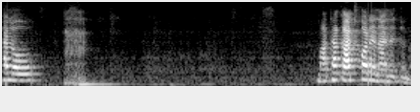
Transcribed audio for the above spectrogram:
হ্যালো মাথা কাজ করে না এদের জন্য।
